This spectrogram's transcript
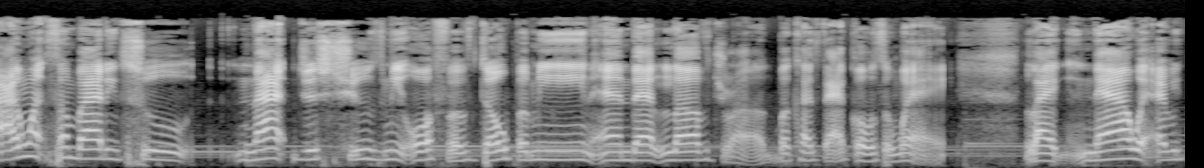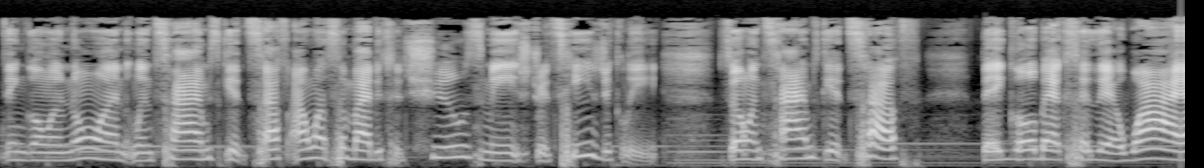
I want somebody to not just choose me off of dopamine and that love drug because that goes away. Like now, with everything going on, when times get tough, I want somebody to choose me strategically. So when times get tough, they go back to their why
